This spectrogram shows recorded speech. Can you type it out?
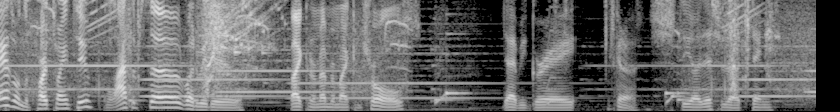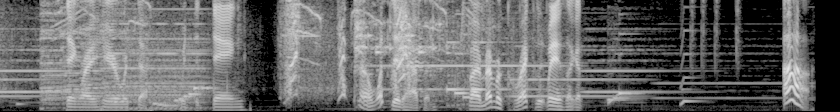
Hey guys, welcome to part 22. In the last episode, what do we do? If I can remember my controls, that'd be great. I'm just gonna steal this little thing, thing right here with the with the ding. No, what did happen? If I remember correctly, wait a second. Ah,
